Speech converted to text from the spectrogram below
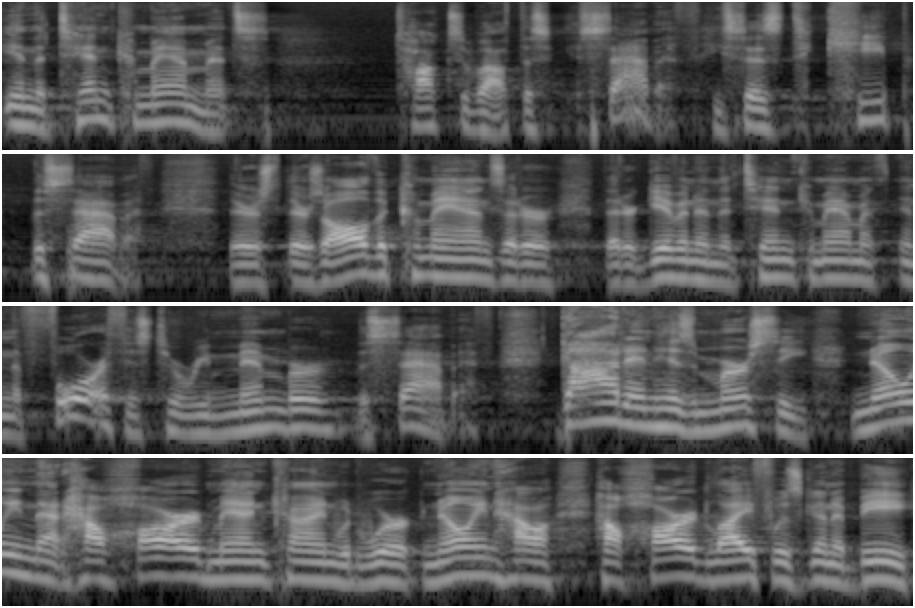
in the Ten Commandments, talks about the Sabbath. He says to keep the Sabbath. There's, there's all the commands that are, that are given in the Ten Commandments. And the fourth is to remember the Sabbath. God, in His mercy, knowing that how hard mankind would work, knowing how, how hard life was going to be,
